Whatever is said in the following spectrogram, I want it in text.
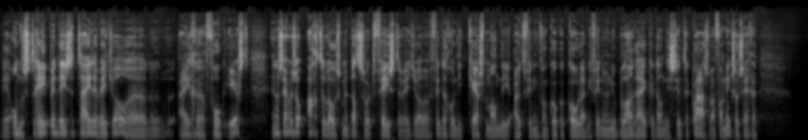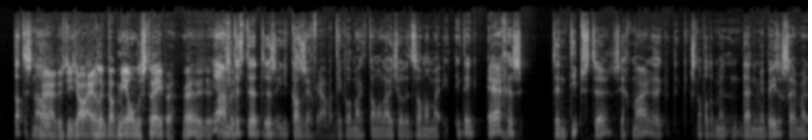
weer onderstrepen in deze tijden, weet je wel. Uh, eigen volk eerst. En dan zijn we zo achterloos met dat soort feesten, weet je wel. We vinden gewoon die kerstman, die uitvinding van Coca-Cola, die vinden we nu belangrijker dan die Sinterklaas, waarvan ik zou zeggen, dat is nou... nou ja, dus die zou eigenlijk dat meer onderstrepen. Hè? Ja, maar het is de, dus je kan zeggen van, ja, wat dik, wat maakt het allemaal uit, joh, dat is allemaal... Maar ik, ik denk ergens ten diepste, zeg maar, ik, ik snap wel dat men daar niet mee bezig zijn, maar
